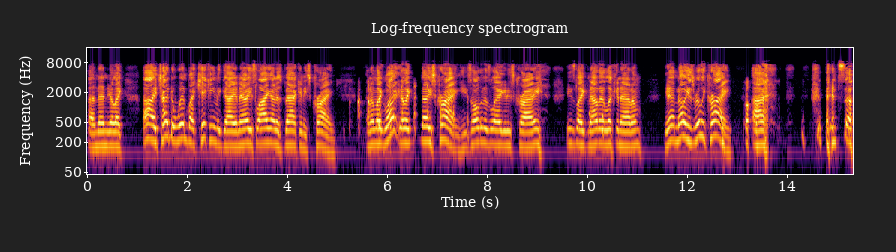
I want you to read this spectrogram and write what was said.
and then you're like, ah, he tried to win by kicking the guy, and now he's lying on his back and he's crying, and I'm like, what? You're like, no, he's crying. He's holding his leg and he's crying. He's like, now they're looking at him. Yeah, no, he's really crying. Uh, and so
